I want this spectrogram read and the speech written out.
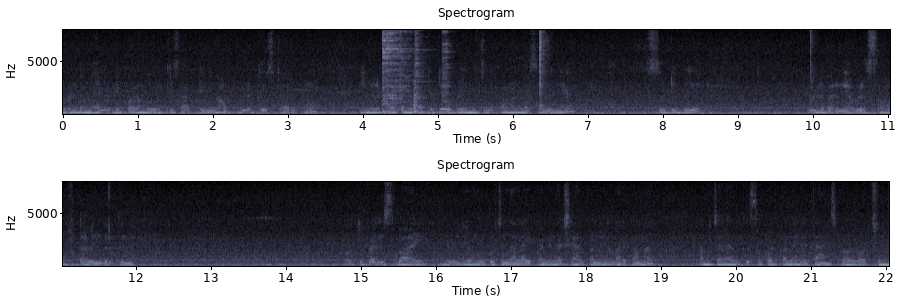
உருண்டை மேலே இப்படி குழம்பு ஊற்றி சாப்பிட்டிங்கன்னா அவ்வளோ டேஸ்ட்டாக இருக்கும். நீங்களும் ட்ரை பண்ணி பார்த்துட்டு எப்படி இருந்துச்சுன்னு கமெண்டில் சொல்லுங்கள் சுடுது. உள்ளே பாருங்கள் எவ்வளோ சாஃப்டாக வெந்திருக்குன்னு. ஓகே ஃப்ரெண்ட்ஸ் பாய் இந்த வீடியோ உங்களுக்கு பிடிச்சிருந்தா லைக் பண்ணுங்கள் ஷேர் பண்ணுங்கள் மறக்காமல் நம்ம சேனலுக்கு சப்போர்ட் பண்ணுங்கள் தேங்க்ஸ் ஃபார் வாட்சிங்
